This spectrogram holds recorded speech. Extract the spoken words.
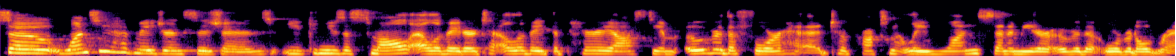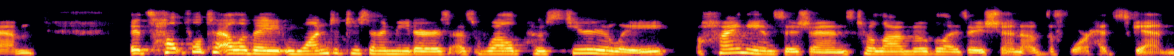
So once you have major incisions, you can use a small elevator to elevate the periosteum over the forehead to approximately one centimeter over the orbital rim. It's helpful to elevate one to two centimeters as well posteriorly behind the incisions to allow mobilization of the forehead skin.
